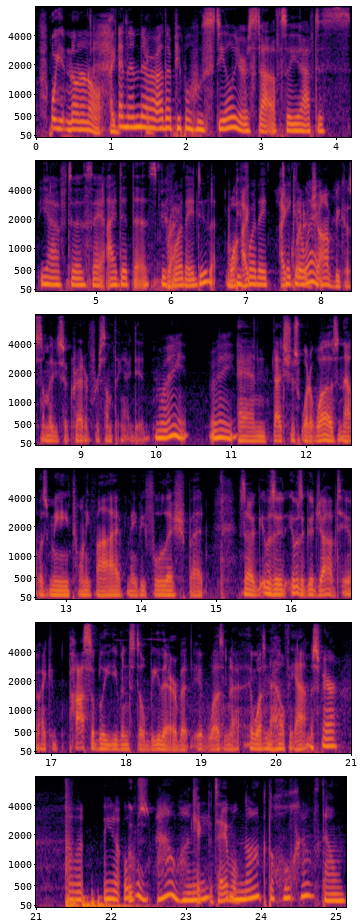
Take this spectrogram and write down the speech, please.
Well, yeah, no, no, no. I, and then there are other people who steal your stuff, so you have to you have to say I did this before Right. they do that. well, before I, they I take it away. a job because somebody took credit for something I did. Right, right. and that's just what it was and that was me 25 maybe foolish but so it was a it was a good job too i could possibly even still be there but it wasn't a it wasn't a healthy atmosphere I went, you know, ooh, Oops. ow, honey. Kick the table. Knock the whole house down.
